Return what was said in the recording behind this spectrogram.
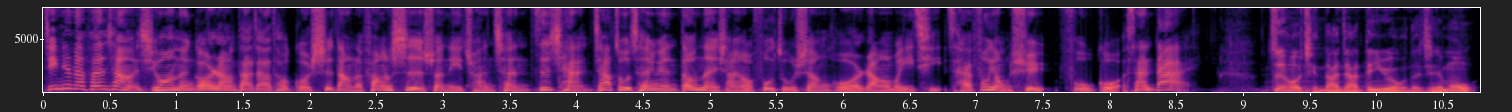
今天的分享希望能够让大家透过适当的方式顺利传承资产，家族成员都能享有富足生活。让我们一起财富永续，富过三代。最后，请大家订阅我的节目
